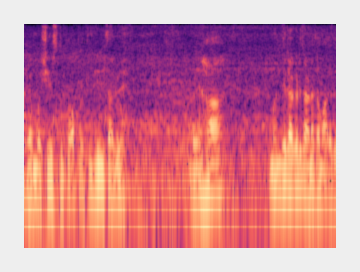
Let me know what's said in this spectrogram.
सगळ्या मशीन्सनी प्रॉपर क्लिनिंग चालू आहे. आणि हा मंदिराकडे जाण्याचा मार्ग.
